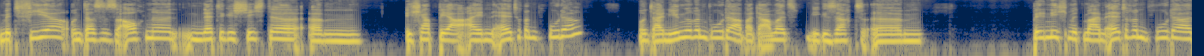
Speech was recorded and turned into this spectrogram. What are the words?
Mit vier, und das ist auch eine nette Geschichte. Ähm, ich habe ja einen älteren Bruder und einen jüngeren Bruder, aber damals, wie gesagt, ähm, bin ich mit meinem älteren Bruder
